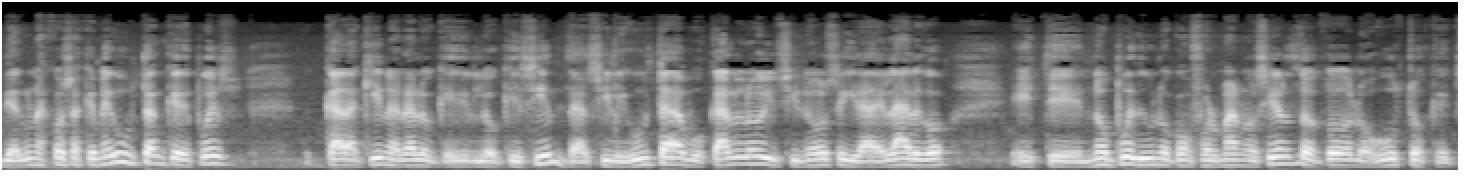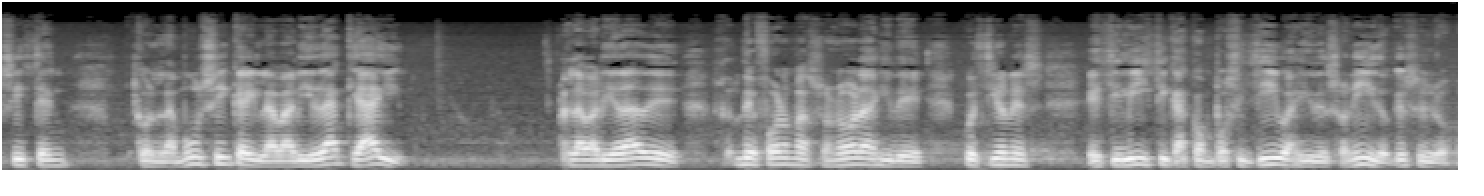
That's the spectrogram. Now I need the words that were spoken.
de algunas cosas que me gustan, que después cada quien hará lo que, lo que sienta, si le gusta buscarlo y si no seguirá de largo. Este, no puede uno conformar, ¿no es cierto?, todos los gustos que existen con la música y la variedad que hay, la variedad de, de formas sonoras y de cuestiones estilísticas, compositivas y de sonido, qué sé yo.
